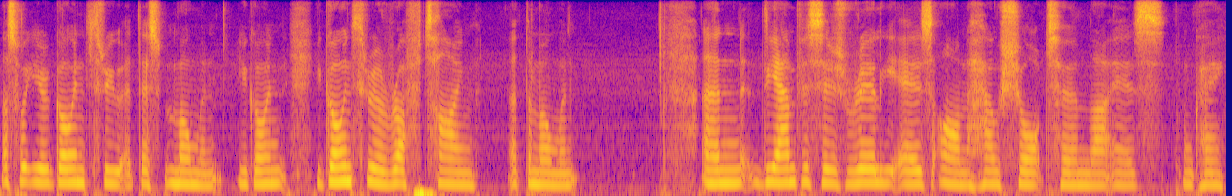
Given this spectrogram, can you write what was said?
That's what you're going through at this moment. You're going you're going through a rough time at the moment. And the emphasis really is on how short term that is. Okay.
